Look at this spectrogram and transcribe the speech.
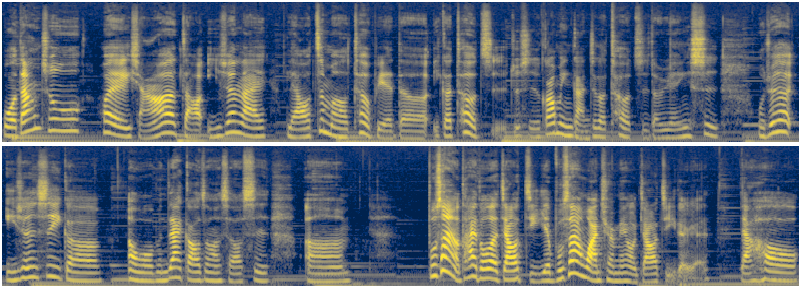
我当初会想要找医生来聊这么特别的一个特质，就是高敏感这个特质的原因是，我觉得医生是一个呃，我们在高中的时候是嗯，不算有太多的交集，也不算完全没有交集的人，然后。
